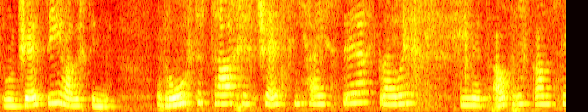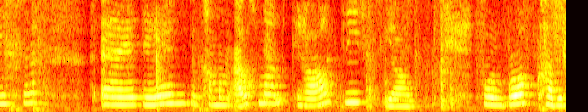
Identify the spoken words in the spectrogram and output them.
Von Jesse habe ich den roter Drache Jesse heißt er, glaube ich. Bin jetzt auch nicht ganz sicher. Äh, den bekam man auch mal gratis. Ja. Von Brock habe ich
